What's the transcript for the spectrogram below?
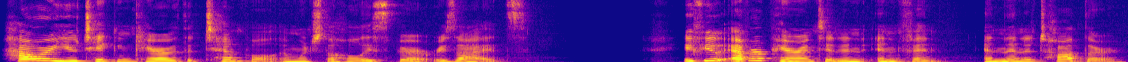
how are you taking care of the temple in which the Holy Spirit resides? If you ever parented an infant and then a toddler,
